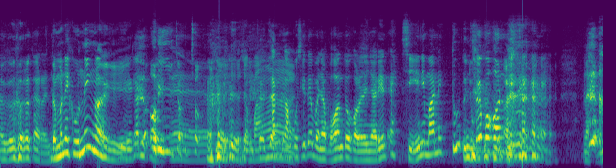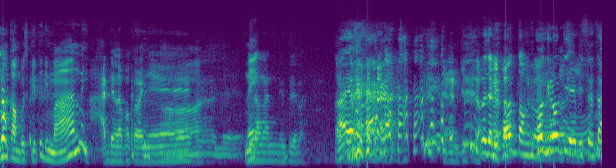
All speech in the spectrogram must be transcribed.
Logo Golkar aja. demennya kuning lagi Iya kan? Oh iya Eh, cocok. cocok banget Kan kampus kita banyak pohon tuh kalau dia nyariin, eh si ini mana? Tuh tunjuknya pohon. lah emang kampus kita di mana ada lah pokoknya. Oh. nih Bilangan itu deh, Pak. Ah, eh. jangan gitu dong Lo jadi potong dong. Oh, grogi episode 1.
